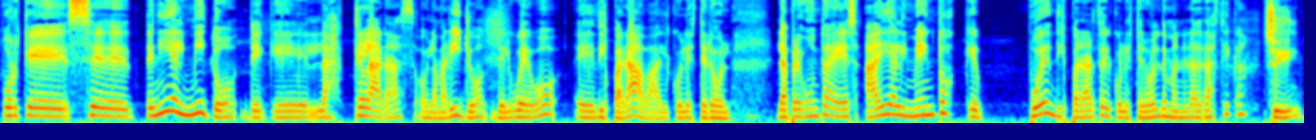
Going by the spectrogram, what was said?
porque se tenía el mito de que las claras o el amarillo del huevo eh, disparaba el colesterol. La pregunta es, ¿hay alimentos que pueden dispararte el colesterol de manera drástica? Sí,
